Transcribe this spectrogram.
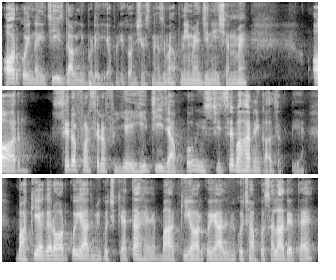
और कोई नई चीज़ डालनी पड़ेगी अपनी कॉन्शियसनेस में, अपनी इमेजिनेशन में। और सिर्फ़ और सिर्फ़ ये ही चीज़ आपको इस चीज़ से बाहर निकाल सकती है। बाकी अगर और कोई आदमी कुछ कहता है, बाकी और कोई आदमी कुछ आपको सलाह देता है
